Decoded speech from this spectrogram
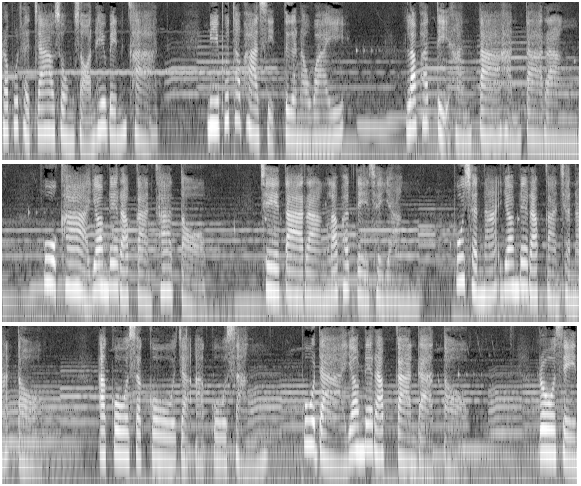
พระพุทธเจ้าทรงสอนให้เว้นขาด มีพุทธภาษิตเตือนเอาไว้ละพติหันตาหันตารัง ผู้ฆ่าย่อมได้รับการฆ่าตอบ เชตารังละพเตชยัง ผู้ชนะย่อมได้รับการชนะตอบ อโกสโกจะอโกสัง ผู้ด่าย่อมได้รับการด่าตอบ โรเสน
